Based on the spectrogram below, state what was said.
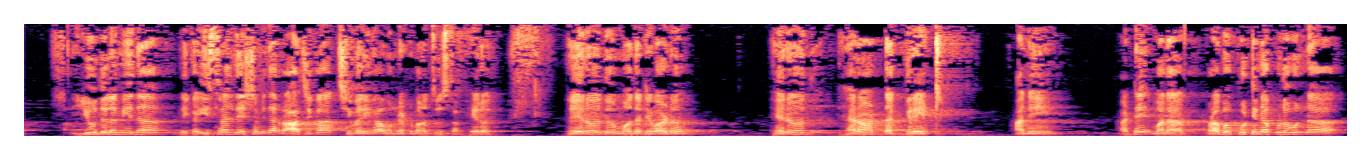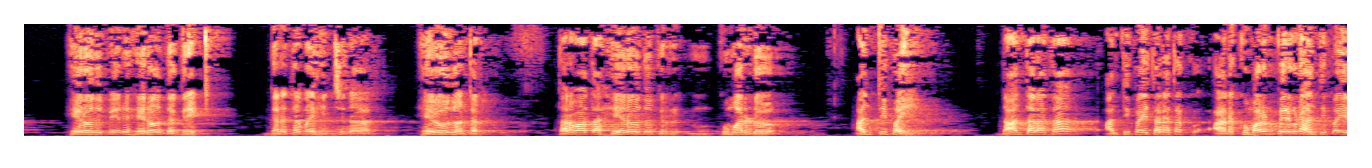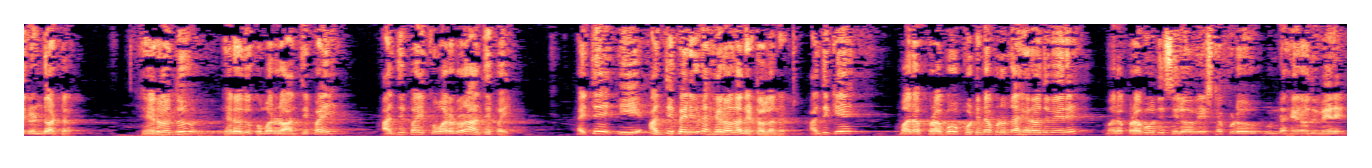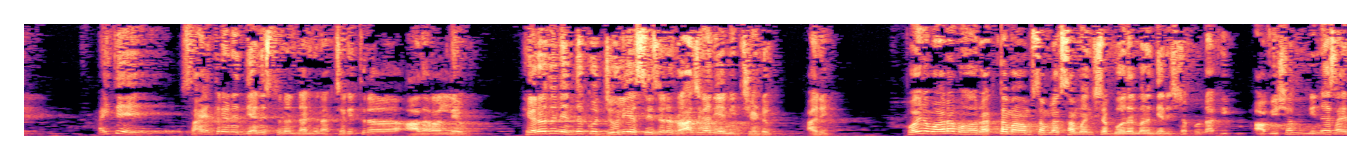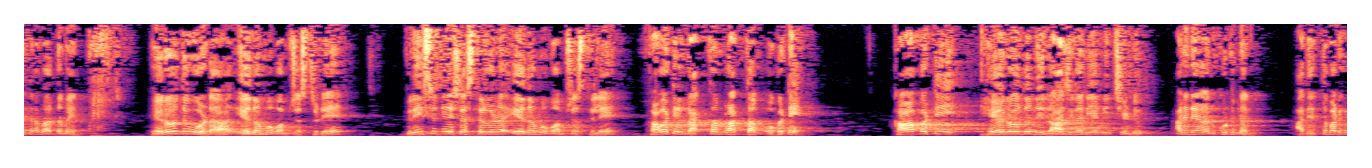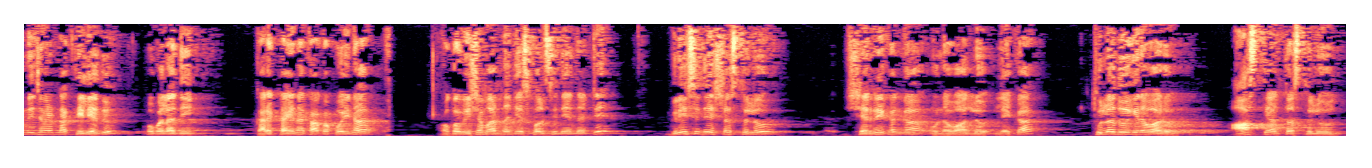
యూదుల మీద ఇక ఇస్రాయల్ దేశం మీద రాజుగా చివరిగా ఉన్నట్టు మనం చూస్తాం హేరోద్. హేరోదు మొదటివాడు హెరోద్ హెరాడ్ ద గ్రేట్ అని అంటే మన ప్రభు పుట్టినప్పుడు ఉన్న హేరోదు పేరు హెరోద్ ద గ్రేట్. ఘనత వహించిన హేరోదు అంటారు. తర్వాత హేరోదు కుమారుడు అంతిపై దాని తర్వాత అంతిపై తర్వాత ఆయన కుమారుని పేరు కూడా అంతిపై రెండు అంటారు. హెరోదు హెరోదు కుమారుడు అంతిపై అంతిపై కుమారుడు అంతిపై. అయితే ఈ అంతిపైని కూడా హెరోద్ అనేటోళ్ళు అన్నట్టు. అందుకే మన ప్రభు పుట్టినప్పుడు ఉన్న హెరోదు వేరే మన ప్రభుని సిలువ వేసినప్పుడు ఉన్న హెరోదు వేరే. అయితే సాయంత్రం నేను ధ్యానిస్తున్నాను దానికి నాకు చరిత్ర ఆధారాలు లేవు. హెరోదుని ఎందుకు జూలియస్ సీజర్ రాజుగా నియమించాడు అని. పోయిన వారము రక్త మాంసంలకు సంబంధించిన బోధన మనం ధ్యానించినప్పుడు నాకు ఆ విషయం నిన్న సాయంత్రం అర్థమైంది. హెరోదు కూడా ఏదోము వంశస్థుడే గ్రీసు దేశస్తులు కూడా ఏదోము వంశస్థులే. కాబట్టి రక్తం రక్తం ఒకటే. కాబట్టి హేరోదుని రాజుగా నియమించిండు అని నేను అనుకుంటున్నాను. అది ఎంతవరకు నిజమని నాకు తెలియదు. ఒకవేళ అది కరెక్ట్ అయినా కాకపోయినా ఒక విషయం అర్థం చేసుకోవాల్సింది ఏంటంటే గ్రీసు దేశస్తులు శారీరకంగా ఉన్నవాళ్ళు లేక తులదూగిన వారు ఆస్తి అంతస్తులు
